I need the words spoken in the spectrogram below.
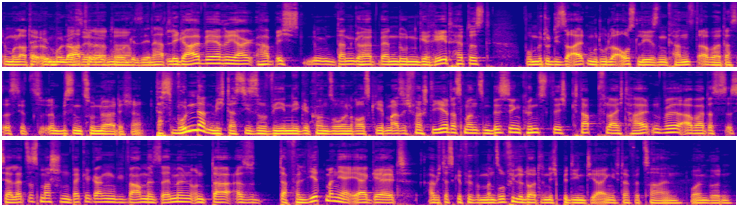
Emulator, irgendwo, Emulator gesehen, irgendwo hat, gesehen, hat, Legal wäre ja, habe ich dann gehört, wenn du ein Gerät hättest, womit du diese alten Module auslesen kannst, aber das ist jetzt ein bisschen zu nerdig. Ja. Das wundert mich, dass die so wenige Konsolen rausgeben. Also ich verstehe, dass man es ein bisschen künstlich knapp vielleicht halten will, aber das ist ja letztes Mal schon weggegangen wie warme Semmeln und da, also da verliert man ja eher Geld, habe ich das Gefühl, wenn man so viele Leute nicht bedient, die eigentlich dafür zahlen wollen würden.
